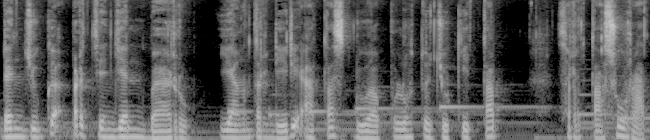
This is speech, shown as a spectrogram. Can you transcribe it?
dan juga perjanjian baru yang terdiri atas 27 kitab serta surat.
